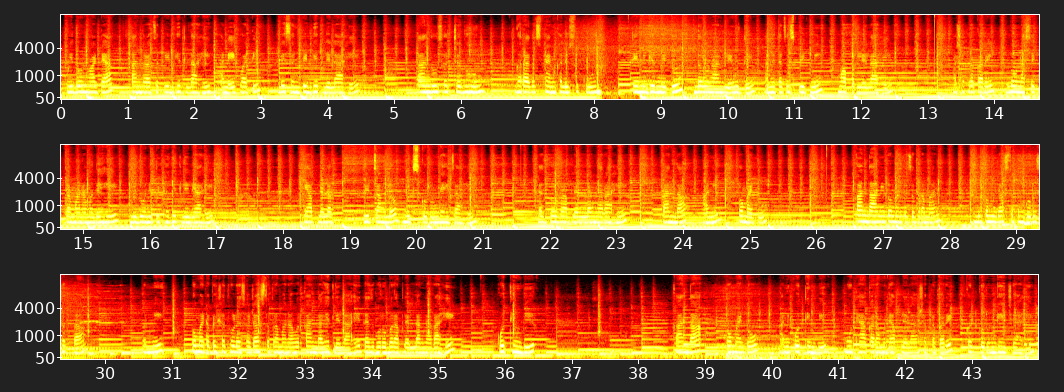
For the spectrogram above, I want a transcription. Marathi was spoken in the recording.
मी दोन वाट्या तांदळाचं पीठ घेतलं आहे आणि एक वाटी बेसन पीठ घेतलेलं आहे. तांदूळ स्वच्छ धुवून घरातच फॅनखाली सुकवून ते मी गिरणीतून दळून आणले होते आणि त्याचंच पीठ मी वापरलेलं आहे. अशा प्रकारे दोन एक प्रमाणामध्ये हे मी दोन्ही पिठं घेतलेली आहेत हे आपल्याला पीठ चांगलं मिक्स करून घ्यायचं आहे. त्याचबरोबर आपल्याला लागणार आहे कांदा आणि टोमॅटो. कांदा आणि टोमॅटोचं प्रमाण तुम्ही कमी जास्त पण करू शकता. पण मी टोमॅटोपेक्षा थोडासा जास्त प्रमाणावर कांदा घेतलेला आहे. त्याचबरोबर आपल्याला लागणार आहे कोथिंबीर. कांदा टोमॅटो आणि कोथिंबीर मोठ्या आकारामध्ये आपल्याला अशा प्रकारे कट करून घ्यायची आहे.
